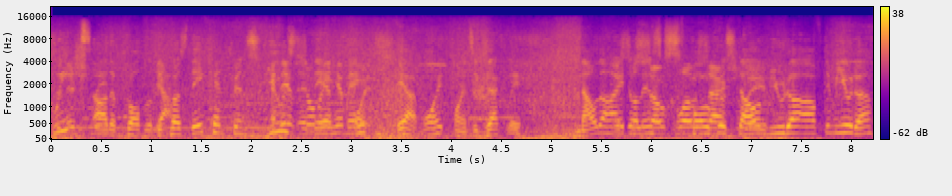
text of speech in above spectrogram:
Queens initially. are the problem Yeah. because they can transfuse And they have so many hit made- points. Yeah, more hit points, exactly. Now the is so Hydralisks close, focus down actually. Muta after Muta.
